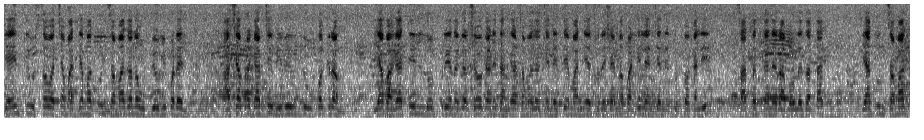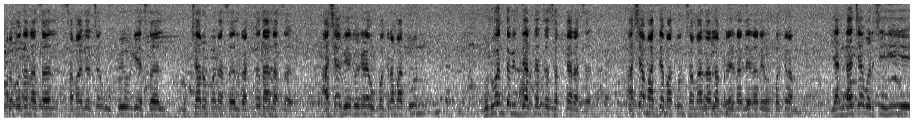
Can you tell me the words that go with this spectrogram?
जयंती उत्सवाच्या माध्यमातून समाजाला उपयोगी पडेल अशा प्रकारचे विविध उपक्रम या भागातील लोकप्रिय नगरसेवक आणि धनगर समाजाचे नेते मान्य सुरेशांना पाटील यांच्या नेतृत्वाखाली सातत्याने राबवले जातात. यातून समाज प्रबोधन असेल समाजाचं उपयोगी असेल वृक्षारोपण असेल रक्तदान असेल अशा वेगवेगळ्या उपक्रमातून गुणवंत विद्यार्थ्यांचा सत्कार असेल. अशा माध्यमातून समाजाला प्रेरणा देणारे उपक्रम यंदाच्या वर्षी ही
